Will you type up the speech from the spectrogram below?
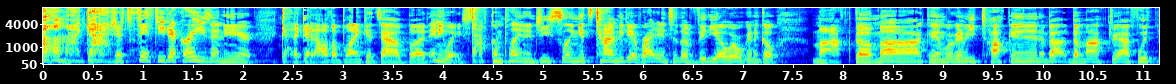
oh my gosh, it's 50 degrees in here. Gotta get all the blankets out. But anyway, stop complaining, G-Sling. It's time to get right into the video where we're gonna go mock the mock, and we're gonna be talking about the mock draft with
